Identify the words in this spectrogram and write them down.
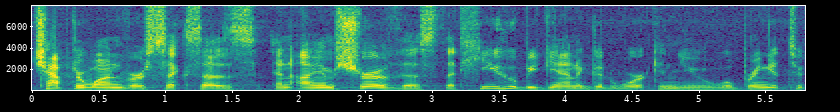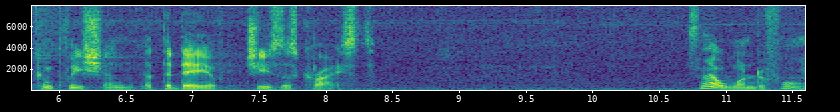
chapter 1 verse 6 says, "And I am sure of this that he who began a good work in you will bring it to completion at the day of Jesus Christ." Isn't that wonderful?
